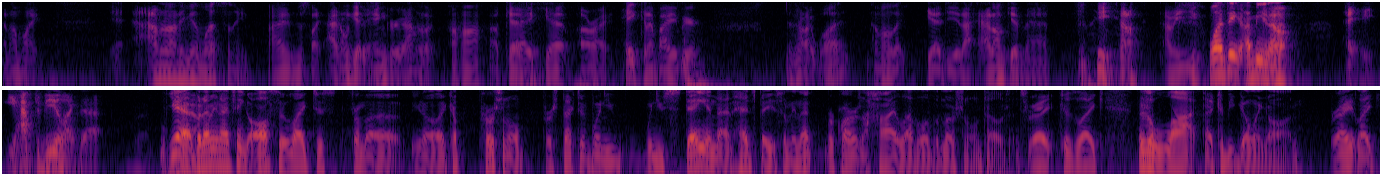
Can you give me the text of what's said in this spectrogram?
and I'm like, eh, I'm not even listening. I'm just like, I don't get angry. I'm like, uh huh, okay, yep, all right. Hey, can I buy you a beer? And they're like, what? And I'm like, yeah, dude, I, I don't get mad. you know, I mean, you, Well, I think I mean, you know, uh, I, you have to be like that. yeah, Yeah. but I mean, I think also like just from a you know like a personal perspective, when you when you stay in that headspace, I mean that requires a high level of emotional intelligence, right? Because like there's a lot that could be going on, right? Like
